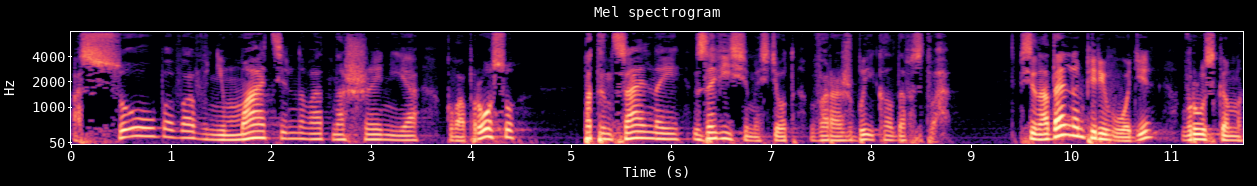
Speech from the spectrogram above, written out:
особого внимательного отношения к вопросу потенциальной зависимости от ворожбы и колдовства. В синодальном переводе, в русском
